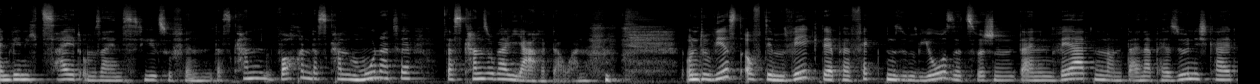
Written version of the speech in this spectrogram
ein wenig Zeit, um seinen Stil zu finden. Das kann Wochen, das kann Monate, das kann sogar Jahre dauern. Und du wirst auf dem Weg der perfekten Symbiose zwischen deinen Werten und deiner Persönlichkeit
